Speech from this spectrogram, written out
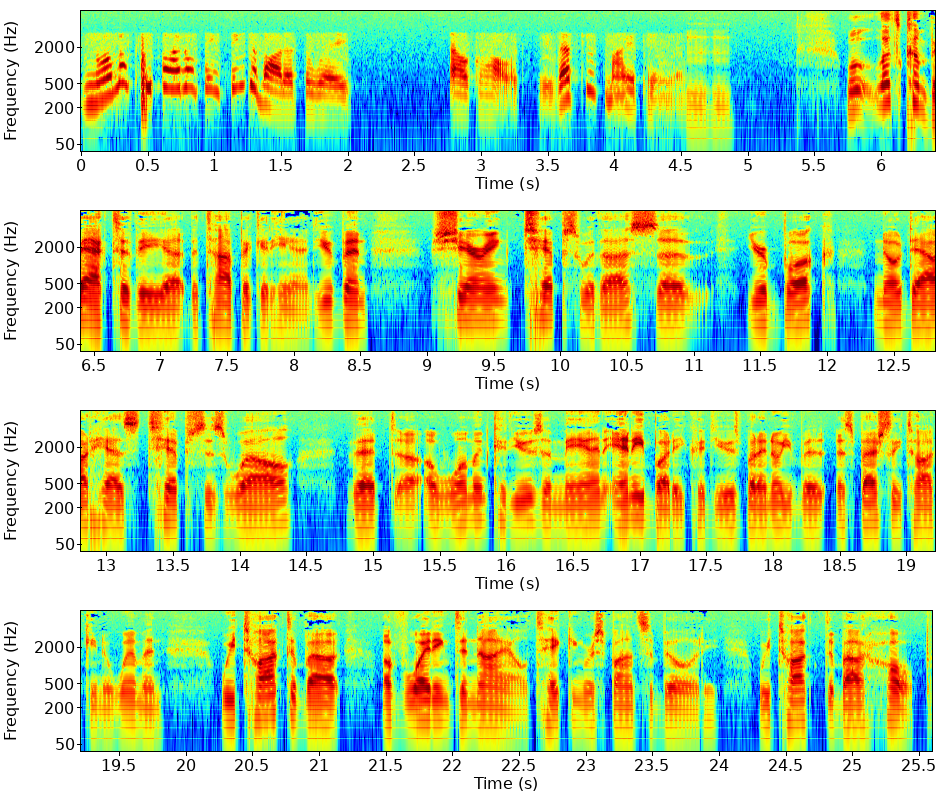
normal people I don't think think about it the way alcoholics do. That's just my opinion. Mm-hmm. Well, let's come back to the uh, the topic at hand. You've been sharing tips with us. Uh, your book, no doubt, has tips as well that uh, a woman could use, a man, anybody could use, but I know you've been especially talking to women. We talked about avoiding denial, taking responsibility. We talked about hope.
